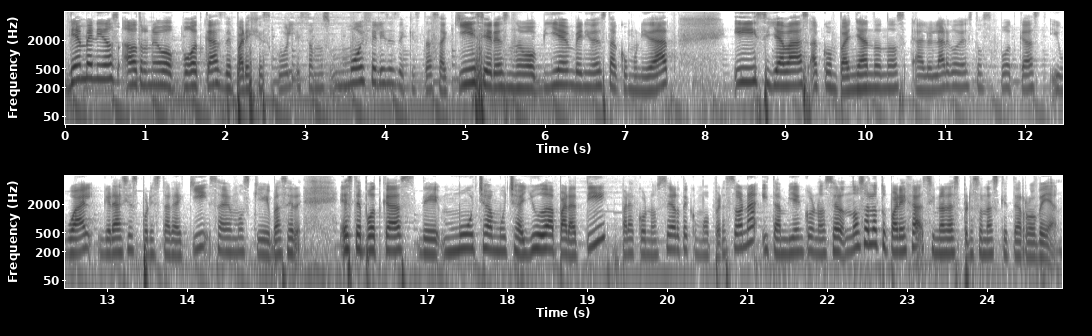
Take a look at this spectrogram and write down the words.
Bienvenidos a otro nuevo podcast de Pareja School. Estamos muy felices de que estás aquí. Si eres nuevo, bienvenido a esta comunidad. Y si ya vas acompañándonos a lo largo de estos podcasts, igual, gracias por estar aquí. Sabemos que va a ser este podcast de mucha, mucha ayuda para ti, para conocerte como persona y también conocer no solo a tu pareja, sino a las personas que te rodean.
